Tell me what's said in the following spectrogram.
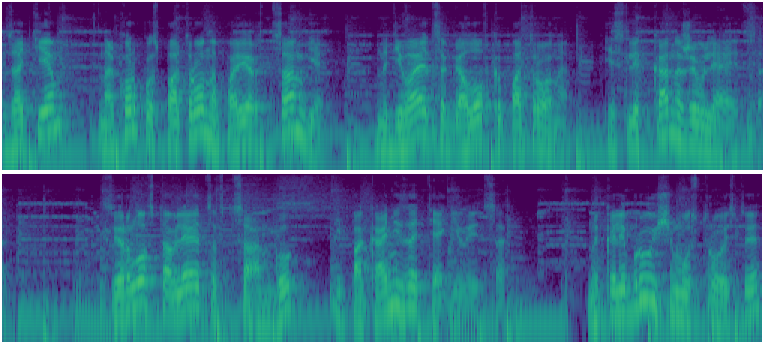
Затем на корпус патрона поверх цанги надевается головка патрона и слегка наживляется. Сверло вставляется в цангу и пока не затягивается. На калибрующем устройстве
